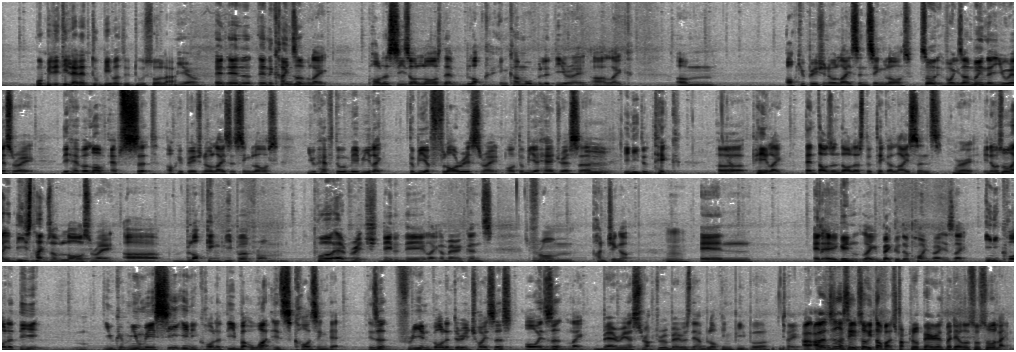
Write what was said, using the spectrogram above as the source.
mobility ladder, to be able to do so, lah. yeah and and and the kinds of like policies or laws that block income mobility right are like um occupational licensing laws. So for example in the US right they have a lot of absurd occupational licensing laws. You have to maybe like to be a florist right or to be a hairdresser mm. you need to take uh pay like ten thousand dollars to take a license. Right. you know so like these types of laws right are blocking people from poor average day to day like americans mm. from punching up. And and and again like back to the point right it's like inequality you can you may see inequality but what is causing that is it free and voluntary choices or is it like barriers structural barriers that are blocking people Sorry, I, I was just gonna say. So we talk about structural barriers, but there are also so like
